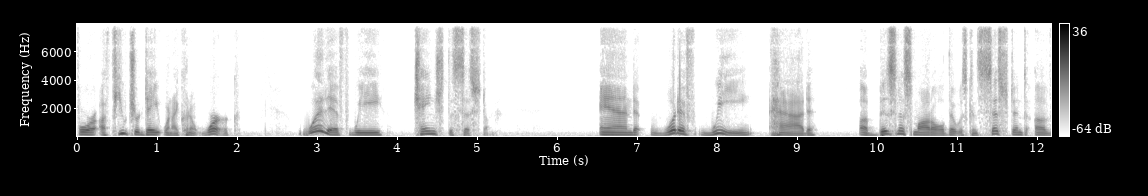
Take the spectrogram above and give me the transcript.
for a future date when I couldn't work, what if we changed the system? And what if we had a business model that was consistent of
